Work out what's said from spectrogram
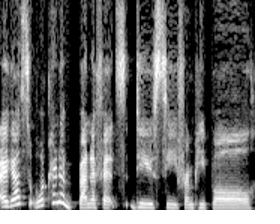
I guess what kind of benefits do you see from people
